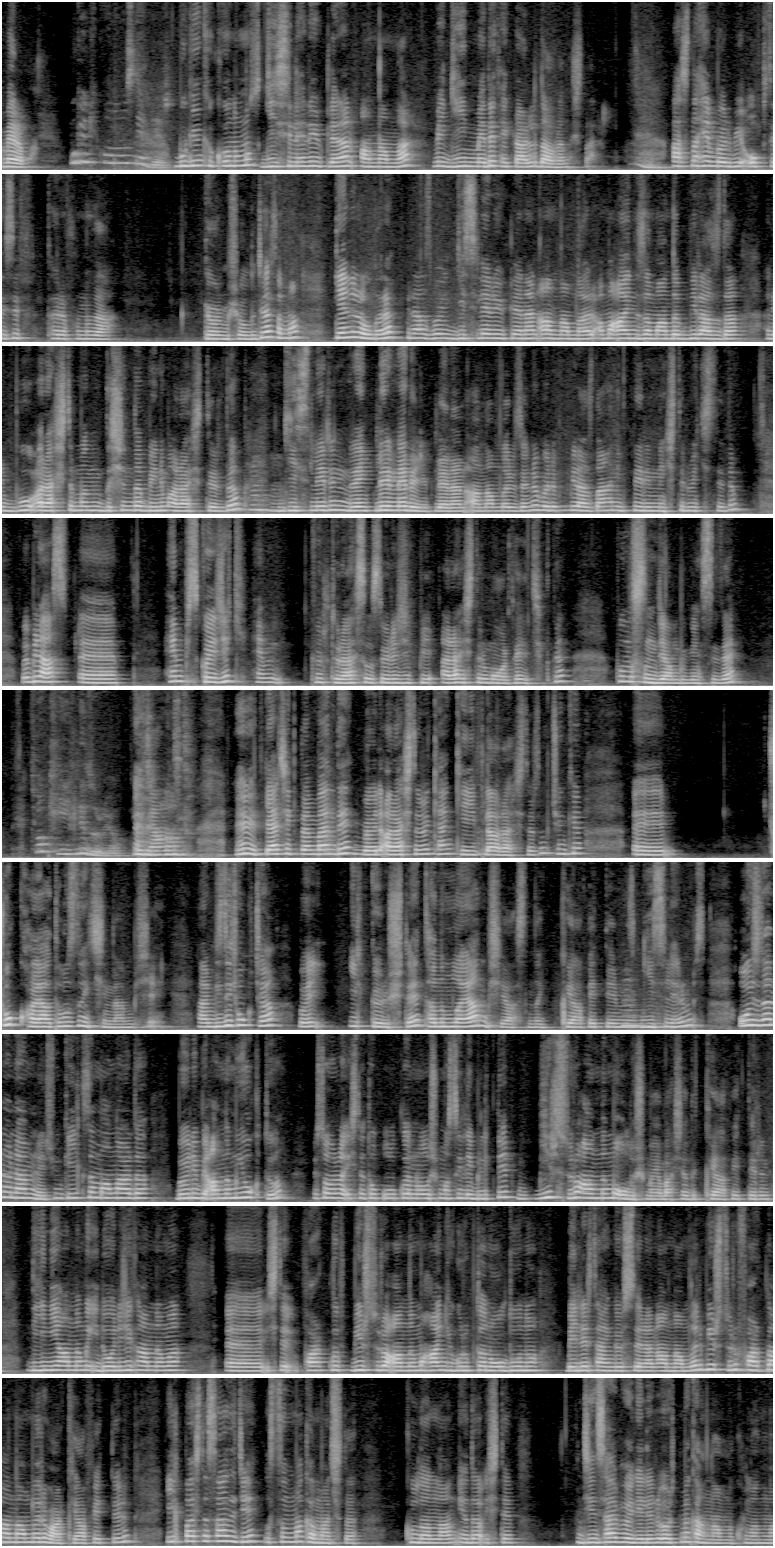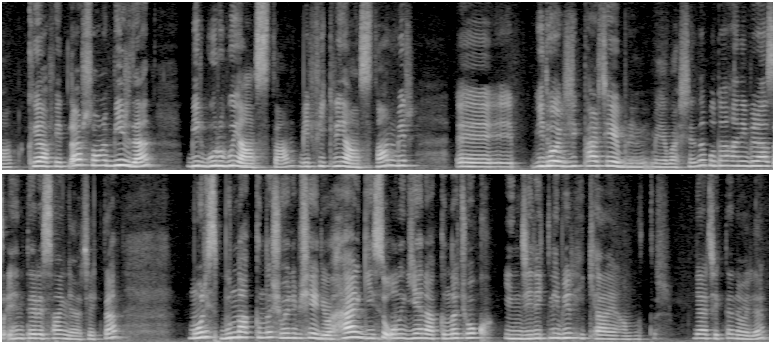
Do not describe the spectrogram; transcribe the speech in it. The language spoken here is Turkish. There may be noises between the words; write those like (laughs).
Merhaba. Bugünkü konumuz nedir? Bugünkü konumuz giysilere yüklenen anlamlar ve giyinmede tekrarlı davranışlar. Hmm. Aslında hem böyle bir obsesif tarafını da görmüş olacağız ama genel olarak biraz böyle giysilere yüklenen anlamlar ama aynı zamanda biraz da hani bu araştırmanın dışında benim araştırdığım giysilerin renklerine de yüklenen anlamlar üzerine böyle biraz daha hani derinleştirmek istedim. Ve biraz e, hem psikolojik hem kültürel, (laughs) sosyolojik bir araştırma ortaya çıktı. Bunu sunacağım bugün size. Çok keyifli duruyor. (laughs) Heyecanlandım. Evet gerçekten ben de böyle araştırırken keyifle araştırdım. Çünkü e, çok hayatımızın içinden bir şey. Yani bizi çokça böyle ilk görüşte tanımlayan bir şey aslında kıyafetlerimiz, giysilerimiz. O yüzden önemli. Çünkü ilk zamanlarda böyle bir anlamı yoktu. Ve sonra işte toplulukların oluşmasıyla birlikte bir sürü anlamı oluşmaya başladı kıyafetlerin. Dini anlamı, ideolojik anlamı, e, işte farklı bir sürü anlamı hangi gruptan olduğunu belirten, gösteren anlamları bir sürü farklı anlamları var kıyafetlerin. İlk başta sadece ısınmak amaçlı kullanılan ya da işte cinsel bölgeleri örtmek anlamlı kullanılan kıyafetler sonra birden bir grubu yansıtan, bir fikri yansıtan bir e, ideolojik parçaya bürünmeye başladı. Bu da hani biraz enteresan gerçekten. Morris bunun hakkında şöyle bir şey diyor. Her giysi onu giyen hakkında çok incelikli bir hikaye anlatır. Gerçekten öyle.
